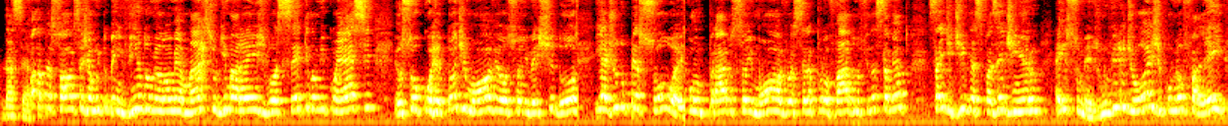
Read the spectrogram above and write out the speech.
dar certo. Fala pessoal, seja muito bem-vindo, meu nome é Márcio Guimarães, você que não me conhece, eu sou corretor de imóvel, eu sou investidor, e ajudo pessoas a comprar o seu imóvel, a ser aprovado no financiamento, sair de dívidas, fazer dinheiro, é isso mesmo. O vídeo de hoje, como eu falei,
